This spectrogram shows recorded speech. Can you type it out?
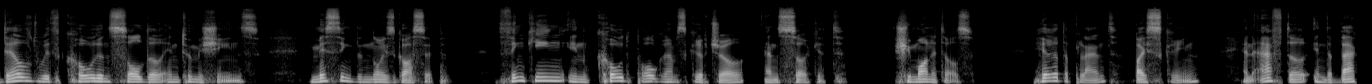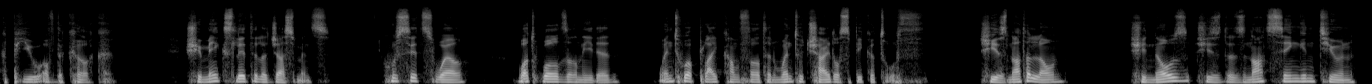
delved with code and solder into machines, missing the noise gossip, thinking in code program scripture and circuit. She monitors, here at the plant, by screen, and after in the back pew of the Kirk. She makes little adjustments, who sits well, what words are needed, when to apply comfort and when to chide or speak a truth. She is not alone. She knows she does not sing in tune,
